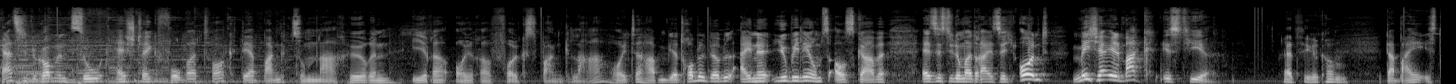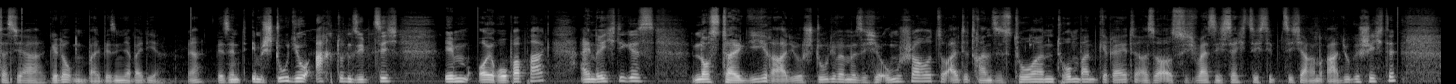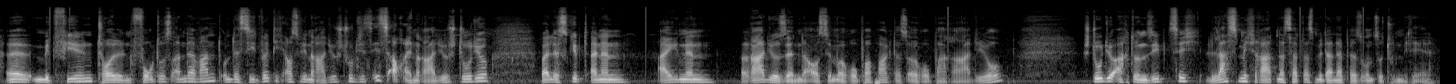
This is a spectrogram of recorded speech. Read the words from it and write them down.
Herzlich willkommen zu Hashtag Fobertalk, der Bank zum Nachhören Ihrer, eurer Volksbank La. Heute haben wir Trommelwirbel, eine Jubiläumsausgabe. Es ist die Nummer 30 und Michael Mack ist hier. Herzlich willkommen. Dabei ist das ja gelogen, weil wir sind ja bei dir. Ja? Wir sind im Studio 78 im Europapark. Ein richtiges Nostalgie-Radiostudio, wenn man sich hier umschaut. So alte Transistoren, Tonbandgeräte, also aus, ich weiß nicht, 60, 70 Jahren Radiogeschichte. Äh, mit vielen tollen Fotos an der Wand. Und es sieht wirklich aus wie ein Radiostudio. Es ist auch ein Radiostudio, weil es gibt einen eigenen Radiosender aus dem Europapark, das Europaradio. Studio 78, lass mich raten, das hat was mit deiner Person zu tun, Michael.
